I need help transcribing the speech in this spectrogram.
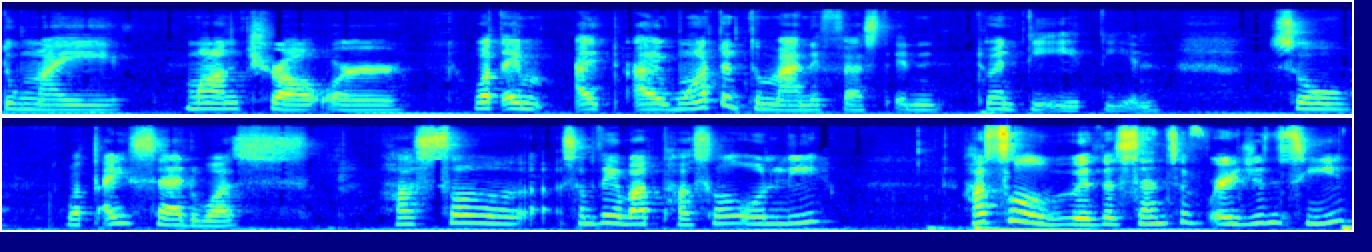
to my mantra or what I'm, I, I wanted to manifest in 2018. So what I said was hustle something about hustle only. Hustle with a sense of urgency.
